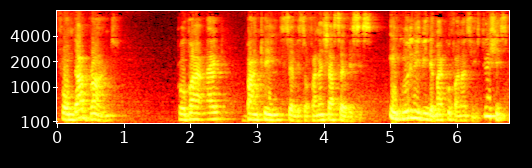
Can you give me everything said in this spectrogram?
from that branch provide banking service or financial services, including even the microfinance institutions.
